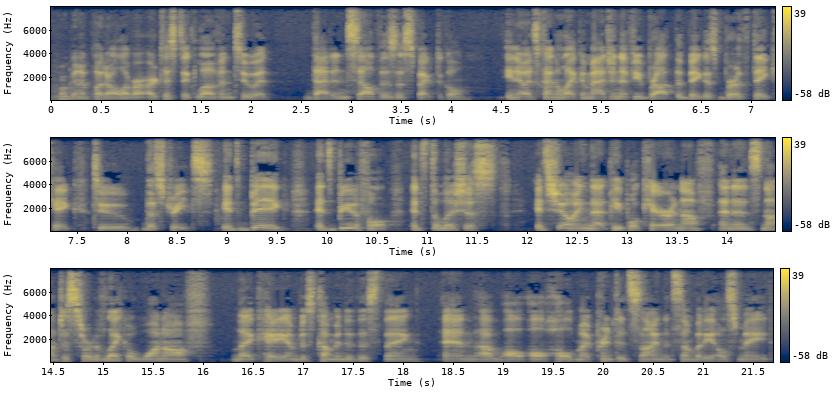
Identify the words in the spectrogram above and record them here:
we're going to put all of our artistic love into it. That in itself is a spectacle. You know, it's kind of like imagine if you brought the biggest birthday cake to the streets. It's big, it's beautiful, it's delicious. It's showing that people care enough, and it's not just sort of like a one-off. Like, hey, I'm just coming to this thing, and um, I'll, I'll hold my printed sign that somebody else made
